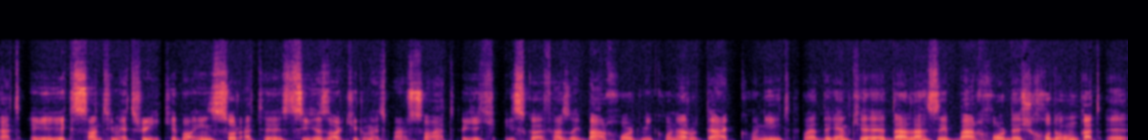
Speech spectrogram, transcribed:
قطعه یک سانتیمتری که با این سرعت سی هزار کیلومتر بر ساعت به یک ایستگاه فضایی برخورد می‌کنه رو درک کنید باید بگم که در لحظه برخوردش خود اون قطعه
